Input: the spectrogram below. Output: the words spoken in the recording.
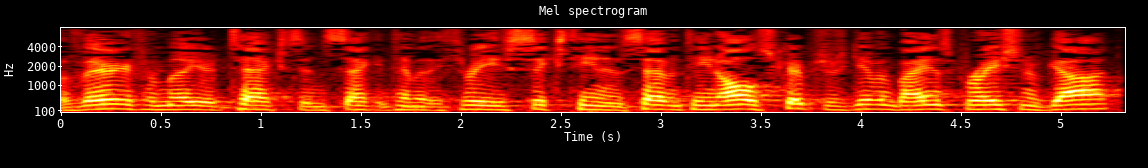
a very familiar text in 2 Timothy 3, 16 and 17. All scripture is given by inspiration of God.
